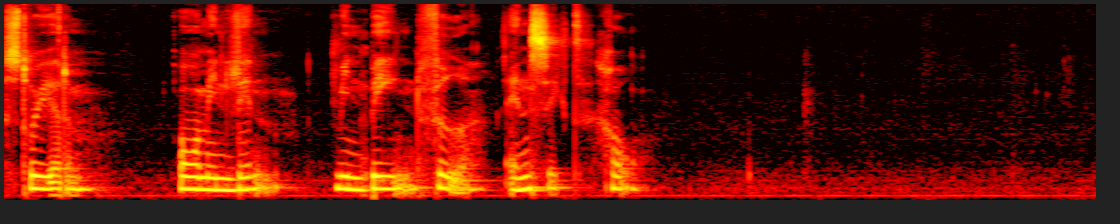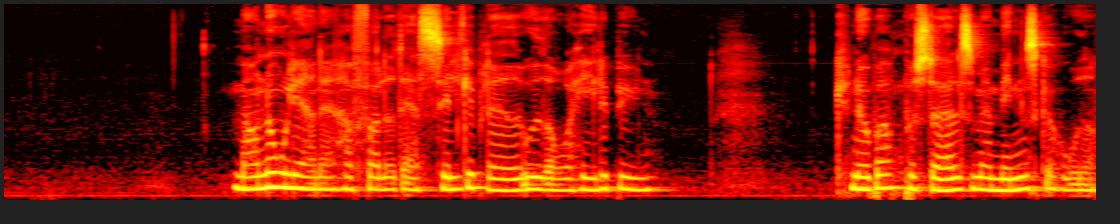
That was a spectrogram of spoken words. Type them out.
stryger dem over min lænd, mine ben, fødder, ansigt, hår. Magnolierne har foldet deres silkeblade ud over hele byen. Knupper på størrelse med menneskehoveder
